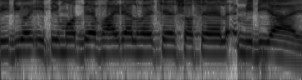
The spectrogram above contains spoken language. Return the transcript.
ভিডিও ইতিমধ্যে ভাইরাল হয়েছে সোশ্যাল মিডিয়ায়।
